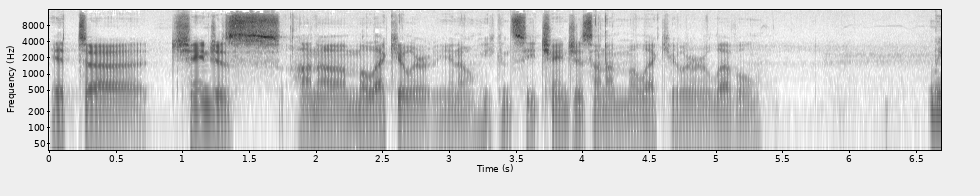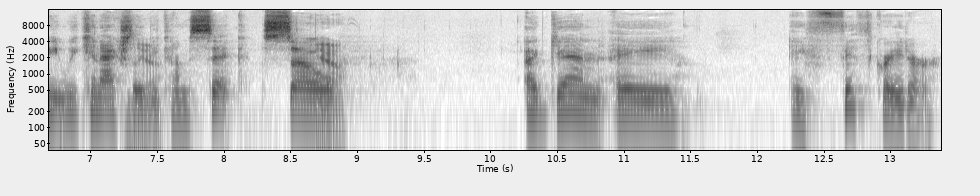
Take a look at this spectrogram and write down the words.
It uh, changes on a molecular. You know, you can see changes on a molecular level. we, we can actually Yeah. become sick so Yeah. Again a a fifth grader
